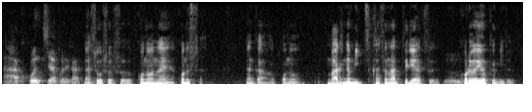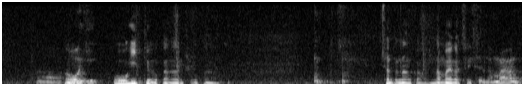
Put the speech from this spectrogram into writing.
ああここんちはこれかあそうそうそう。このねこのさなんかこの丸が3つ重なってるやつ、うん。これはよく見る。あー扇？扇っていうのかななんていうのかな。ちゃんとなんか名前がついてる名前あんだ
